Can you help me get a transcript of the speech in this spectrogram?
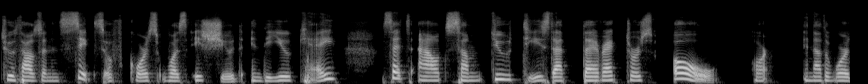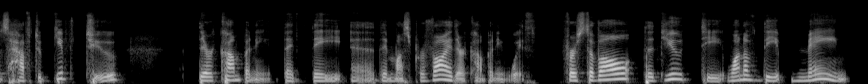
2006, of course, was issued in the UK, sets out some duties that directors owe, or in other words, have to give to their company that they uh, they must provide their company with. First of all, the duty, one of the main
